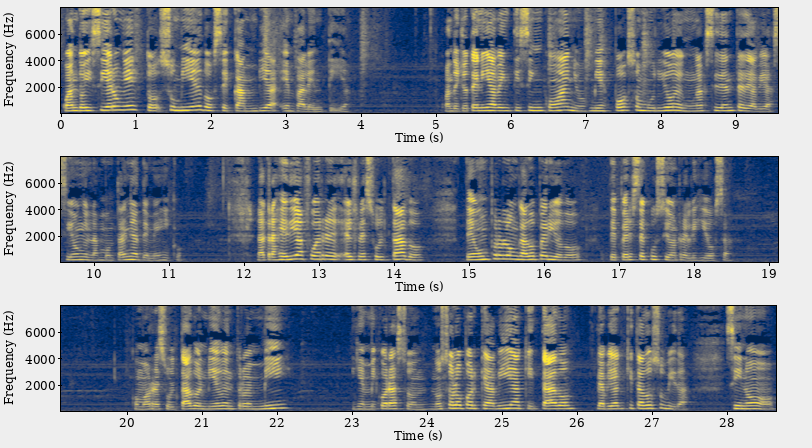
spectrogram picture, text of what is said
Cuando hicieron esto, su miedo se cambia en valentía. Cuando yo tenía 25 años, mi esposo murió en un accidente de aviación en las montañas de México. La tragedia fue el resultado de un prolongado periodo de persecución religiosa. Como resultado, el miedo entró en mí y en mi corazón, no solo porque había quitado, le habían quitado su vida, sino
